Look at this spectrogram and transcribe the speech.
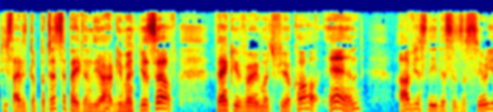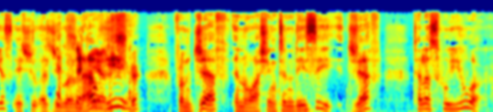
decided to participate in the argument yourself. Thank you very much for your call. And obviously, this is a serious issue, as you will now hear from Jeff in Washington, D.C. Jeff, tell us who you are.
